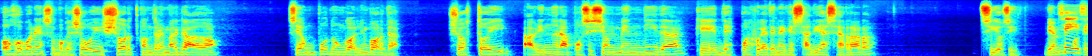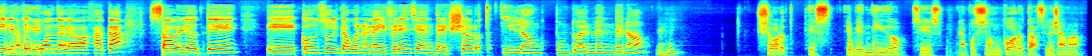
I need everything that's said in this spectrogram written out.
ojo con eso, porque yo voy short contra el mercado, sea un puto un call, no importa. Yo estoy abriendo una posición vendida que después voy a tener que salir a cerrar sí o sí. Bien, Sí, Porque sí, le estoy jugando a la baja acá. Pablo te eh, consulta, bueno, la diferencia entre short y long puntualmente, ¿no? Short es vendido, ¿sí? es una posición corta, se le llama.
